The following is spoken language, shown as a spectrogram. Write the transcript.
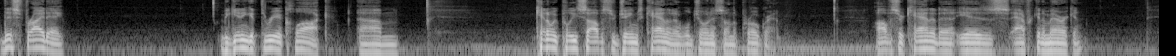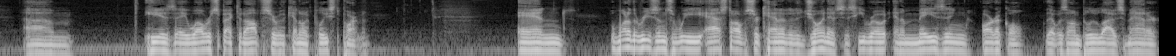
this Friday, beginning at 3 o'clock, um, Kennewick Police Officer James Canada will join us on the program. Officer Canada is African American. Um, He is a well respected officer with the Kennewick Police Department. And one of the reasons we asked Officer Canada to join us is he wrote an amazing article that was on Blue Lives Matter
